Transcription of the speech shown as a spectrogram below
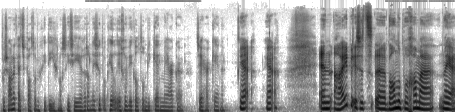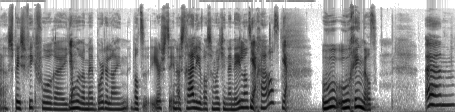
persoonlijkheidspathologie diagnosticeren, dan is het ook heel ingewikkeld om die kenmerken te herkennen. Ja, ja. En HYPE is het uh, behandelprogramma nou ja, specifiek voor uh, jongeren met borderline, wat eerst in Australië was en wat je naar Nederland ja. hebt gehaald. Ja. Hoe, hoe ging dat? Um,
